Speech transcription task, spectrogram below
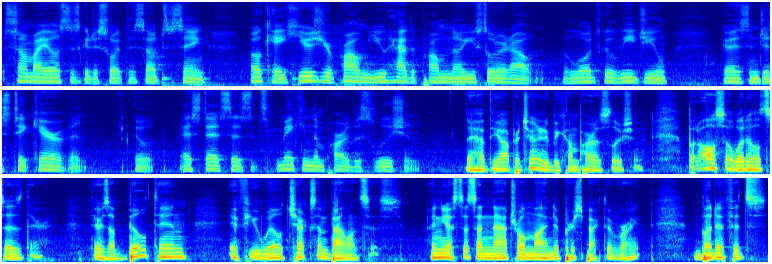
somebody else is going to sort this out to saying, okay, here's your problem. You had the problem. Now you sort it out. The Lord's going to lead you guys and just take care of it. it. As Dad says, it's making them part of the solution. They have the opportunity to become part of the solution. But also, what else is there? There's a built in, if you will, checks and balances. And yes, that's a natural minded perspective, right? But if it's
